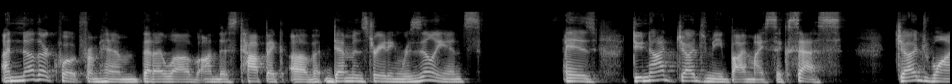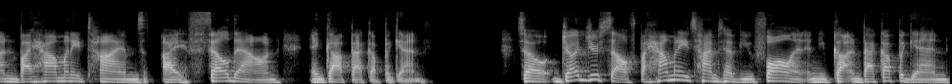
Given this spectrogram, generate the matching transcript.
Another quote from him that I love on this topic of demonstrating resilience is do not judge me by my success. Judge one by how many times I fell down and got back up again. So judge yourself by how many times have you fallen and you've gotten back up again?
